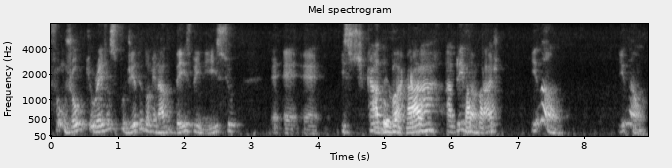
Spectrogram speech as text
Foi um jogo que o Ravens podia ter dominado desde o início, é, é, é, esticado abrir o placar, abrir vantagem. E não. E não.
